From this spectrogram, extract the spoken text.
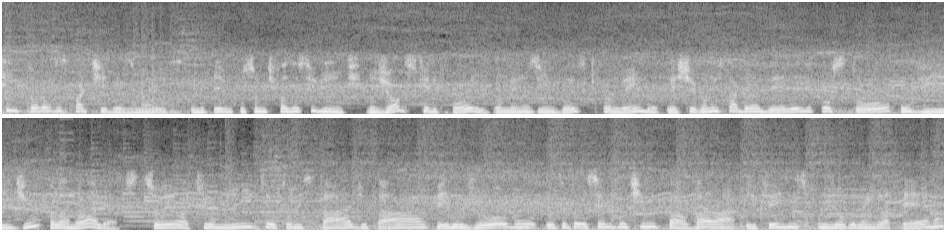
se em todas as partidas, mas ele teve o costume de fazer o seguinte: nos jogos que ele foi, pelo menos em dois que eu lembro, ele chegou no Instagram dele, ele postou um vídeo falando: Olha, sou eu aqui, o Mickey, eu tô no estádio tal, vem no jogo, eu tô torcendo pro time e tal, vai lá. Ele fez isso pro jogo da Inglaterra.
